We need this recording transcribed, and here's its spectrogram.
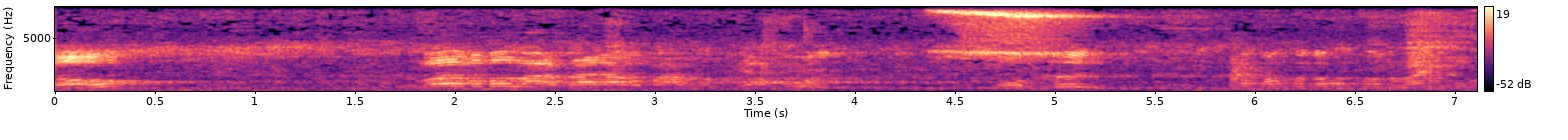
ឡូមើលមើលឡាតាមកមកផ្ទះមួយមកភ្លើងមកមកទៅដល់កន្លែង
